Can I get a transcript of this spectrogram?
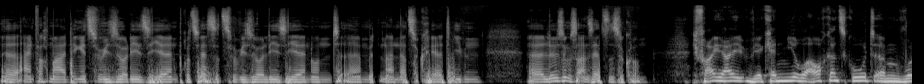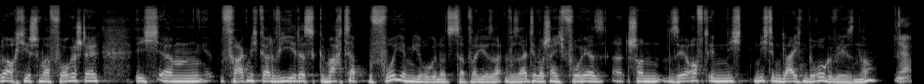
äh, einfach mal Dinge zu visualisieren, Prozesse zu visualisieren und äh, miteinander zu kreativen äh, Lösungsansätzen zu kommen. Ich frage ja, wir kennen Miro auch ganz gut, ähm, wurde auch hier schon mal vorgestellt. Ich ähm, frage mich gerade, wie ihr das gemacht habt, bevor ihr Miro genutzt habt, weil ihr seid ja wahrscheinlich vorher schon sehr oft in nicht, nicht im gleichen Büro gewesen, ne? Ja.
